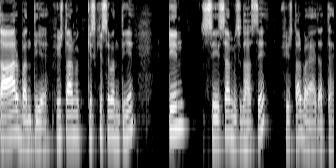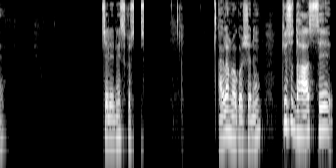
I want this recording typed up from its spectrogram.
तार बनती है। फ्यूज तार में किस किस से बनती है? टिन सीसा धातु से फ्यूज तार बनाया जाता है। चलिए नेक्स्ट क्वेश्चन अगला हमारा क्वेश्चन है, किस धातु से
